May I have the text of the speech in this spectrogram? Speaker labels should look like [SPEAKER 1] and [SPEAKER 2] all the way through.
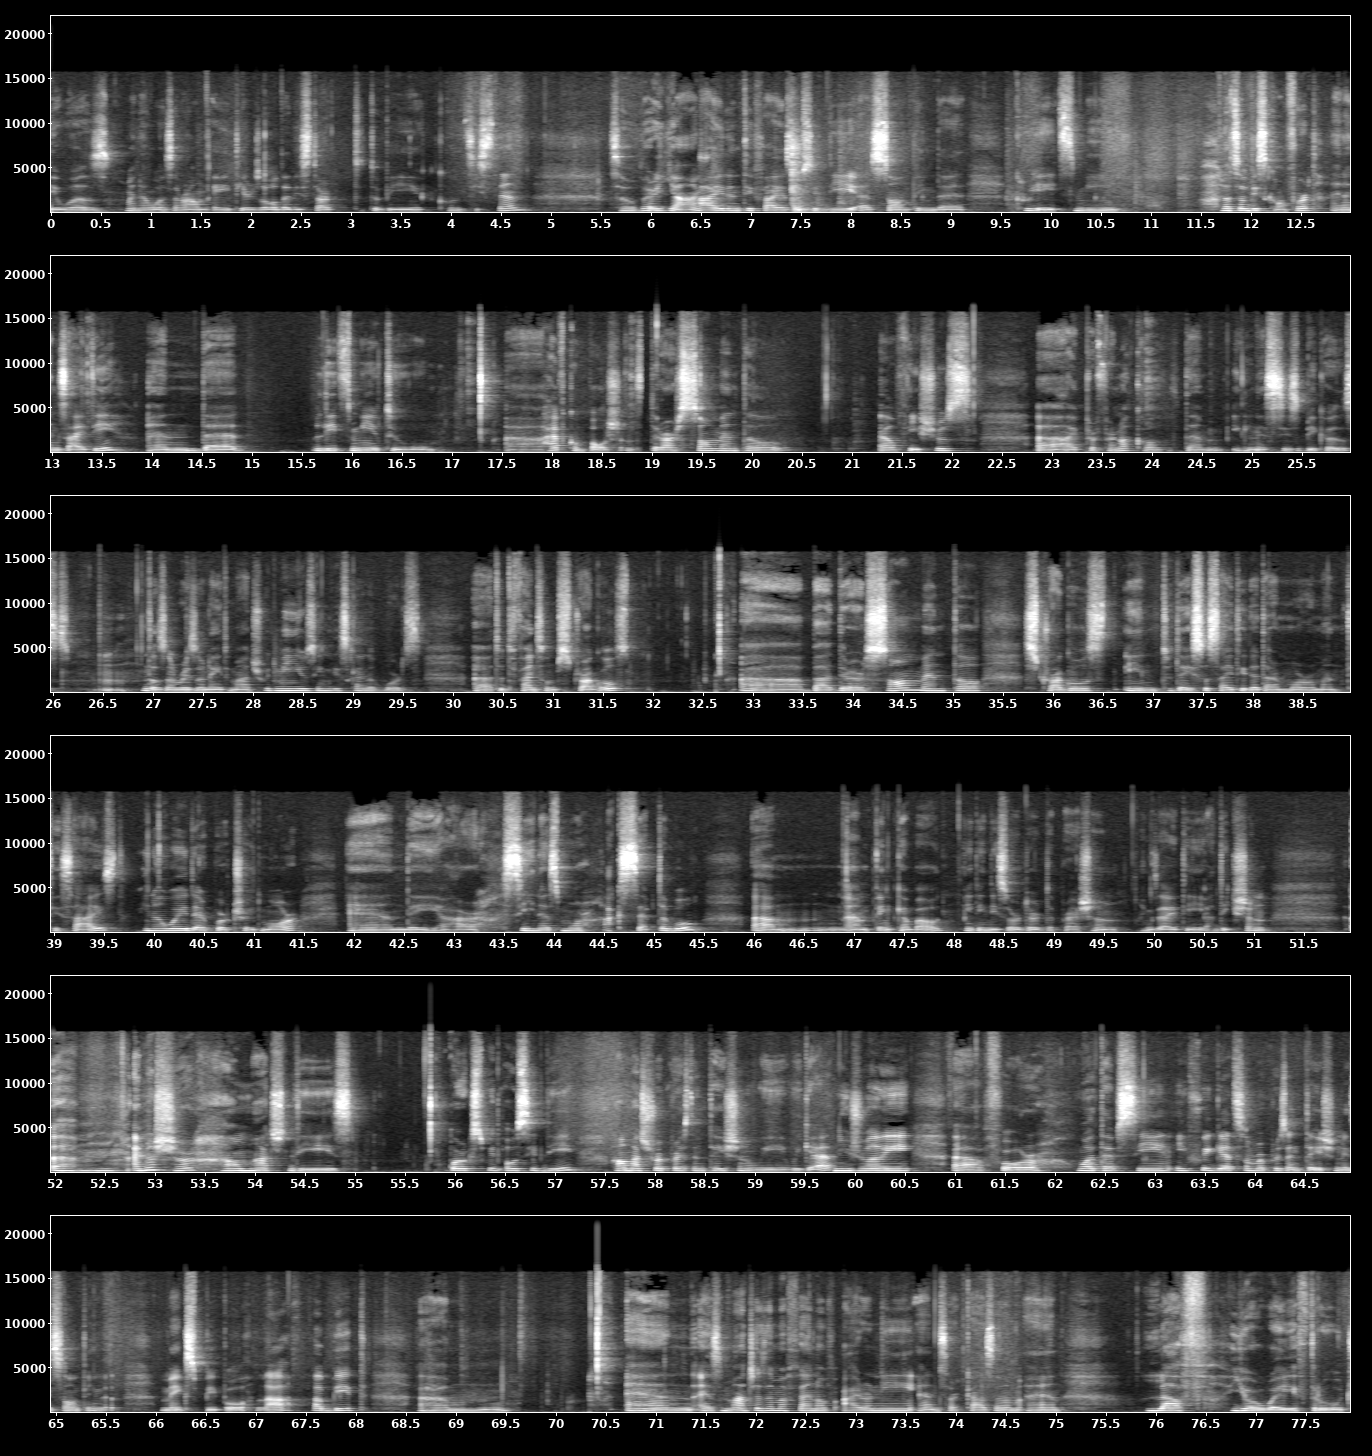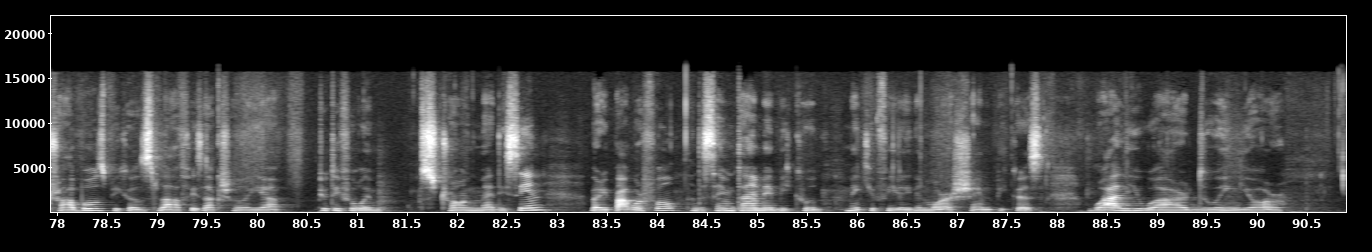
[SPEAKER 1] it was when I was around eight years old that it started to be consistent. So very young. I identify as OCD as something that creates me lots of discomfort and anxiety and that leads me to uh, have compulsions. There are some mental health issues. Uh, I prefer not call them illnesses because doesn't resonate much with me using these kind of words uh, to define some struggles. Uh, but there are some mental struggles in today's society that are more romanticized in a way they're portrayed more and they are seen as more acceptable um, i'm thinking about eating disorder depression anxiety addiction um, i'm not sure how much these works with OCD, how much representation we, we get. Usually, uh, for what I've seen, if we get some representation, it's something that makes people laugh a bit. Um, and as much as I'm a fan of irony and sarcasm and laugh your way through troubles, because laugh is actually a beautiful and strong medicine, very powerful. At the same time, maybe could make you feel even more ashamed because while you are doing your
